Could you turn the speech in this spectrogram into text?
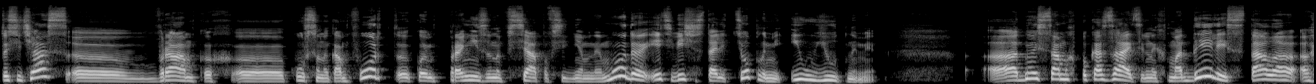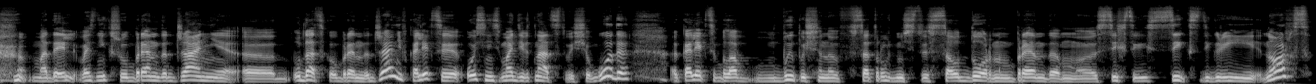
то сейчас э, в рамках э, курса на комфорт, э, коим пронизана вся повседневная мода, эти вещи стали теплыми и уютными. Одной из самых показательных моделей стала э, модель возникшего бренда Джанни, э, у датского бренда Джанни в коллекции осень-зима 19 еще года. Коллекция была выпущена в сотрудничестве с аутдорным брендом 66 э, Degree North.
